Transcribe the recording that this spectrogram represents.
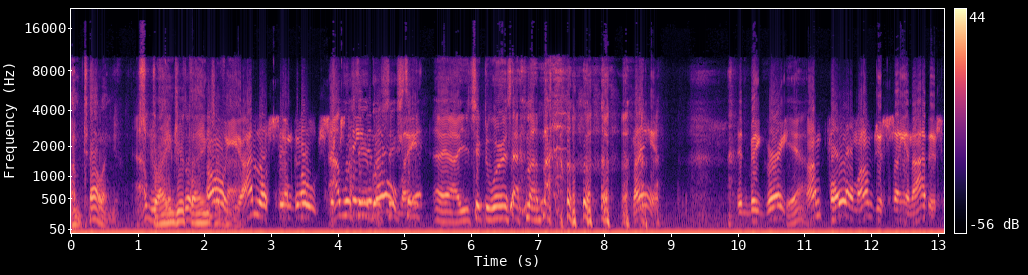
I'm telling you. Stranger things oh, yeah, I'd love to see him go 16 I would say and go 0, 16. Yeah, you took the words out of my mouth. man. man. It'd be great. Yeah. I'm for him. I'm just saying, I just,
